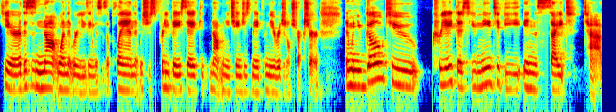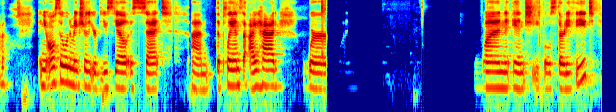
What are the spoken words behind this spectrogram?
here. This is not one that we're using. This is a plan that was just pretty basic, not many changes made from the original structure. And when you go to create this, you need to be in the site tab. And you also want to make sure that your view scale is set. Um, the plans that I had were one inch equals 30 feet.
